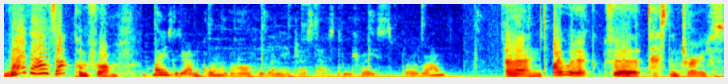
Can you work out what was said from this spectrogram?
where the hell did that come from? My name's Lydia, I'm calling on behalf of NHS Test and Trace programme. And I work for Test and Trace,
